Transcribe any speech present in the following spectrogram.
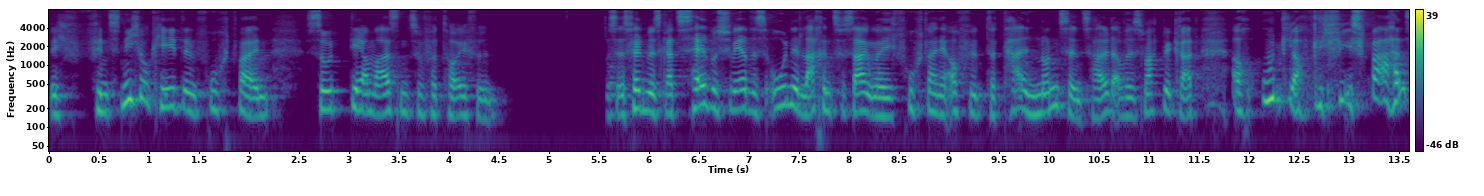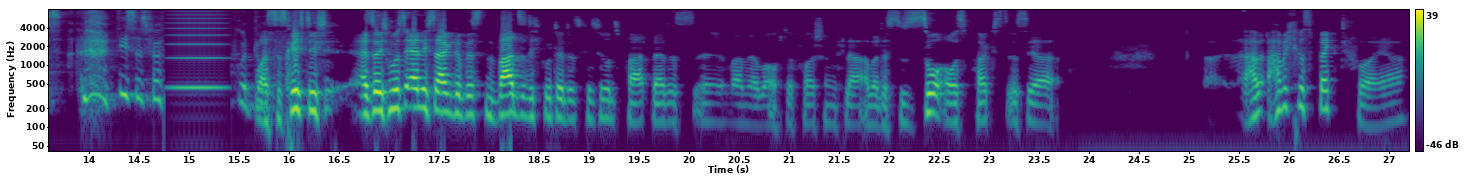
Ich finde es nicht okay, den Fruchtwein so dermaßen zu verteufeln. Es fällt mir jetzt gerade selber schwer, das ohne Lachen zu sagen, weil ich Fruchtwein ja auch für totalen Nonsens halte, aber es macht mir gerade auch unglaublich viel Spaß, dieses für Produkt. Boah, ist richtig, also ich muss ehrlich sagen, du bist ein wahnsinnig guter Diskussionspartner, das äh, war mir aber auch davor schon klar, aber dass du so auspackst, ist ja, habe hab ich Respekt vor, ja.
